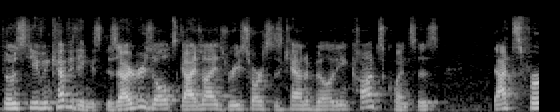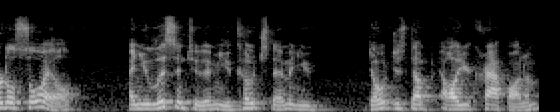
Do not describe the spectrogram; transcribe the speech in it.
those Stephen Covey things, desired results, guidelines, resources, accountability, and consequences, that's fertile soil. And you listen to them, you coach them, and you don't just dump all your crap on them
